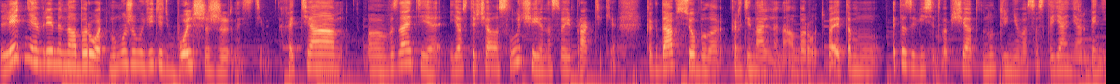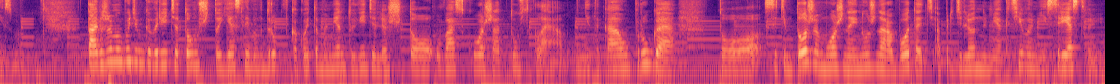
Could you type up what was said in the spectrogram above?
Летнее время, наоборот, мы можем увидеть больше жирности. Хотя, э, вы знаете, я встречала случаи на своей практике, когда все было кардинально наоборот. Поэтому это зависит вообще от внутреннего состояния организма. Также мы будем говорить о том, что если вы вдруг в какой-то момент увидели, что у вас кожа тусклая, не такая упругая, то с этим тоже можно и нужно работать определенными активами и средствами.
